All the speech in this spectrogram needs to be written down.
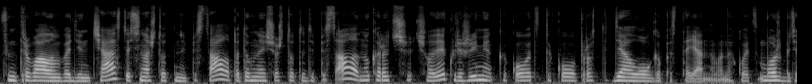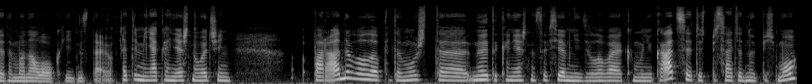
с интервалом в один час, то есть она что-то написала, потом она еще что-то дописала, ну, короче, человек в режиме какого-то такого просто диалога постоянного находится, может быть, это монолог, я не знаю. Это меня, конечно, очень порадовало, потому что, ну, это, конечно, совсем не деловая коммуникация, то есть писать одно письмо,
